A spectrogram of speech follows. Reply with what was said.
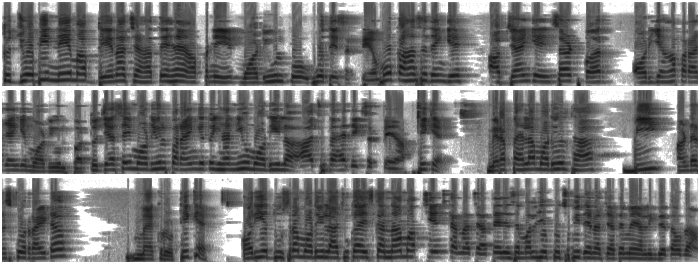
तो जो भी नेम आप देना चाहते हैं अपने मॉड्यूल को, वो दे सकते हैं। वो कहाँ से देंगे? आप जाएँगे इंसर्ट पर और यहाँ पर आ जाएँगे मॉड्यूल पर। तो जैसे ही मॉड्यूल पर आएँगे तो यहाँ न्यू मॉड्यूल आ चुका है, देख सकते हैं आप। ठीक है? मेरा पहला मॉड्यूल था बी अंडरस्कोर राइटर मैक्रो ठीक है? और ये दूसरा मॉड्यूल आ चुका है। इसका नाम आप चेंज करना चाहते हैं। जैसे मान लीजिए कुछ भी देना चाहते हैं, मैं यहाँ लिख देता हूँ राम।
